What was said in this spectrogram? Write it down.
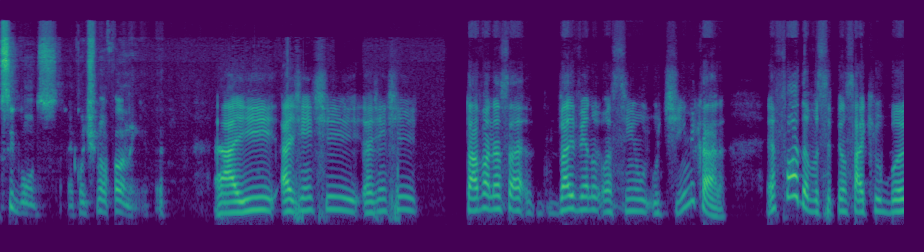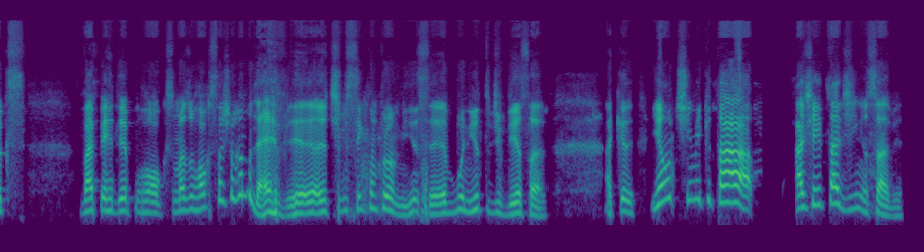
segundos. Aí continua falando aí. Aí a gente, a gente tava nessa. Vai vendo assim o, o, time, cara. É foda você pensar que o Bucks vai perder pro Hawks, mas o Hawks tá jogando leve. É, é time sem compromisso. É bonito de ver, sabe? Aquele... E é um time que tá ajeitadinho, sabe?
